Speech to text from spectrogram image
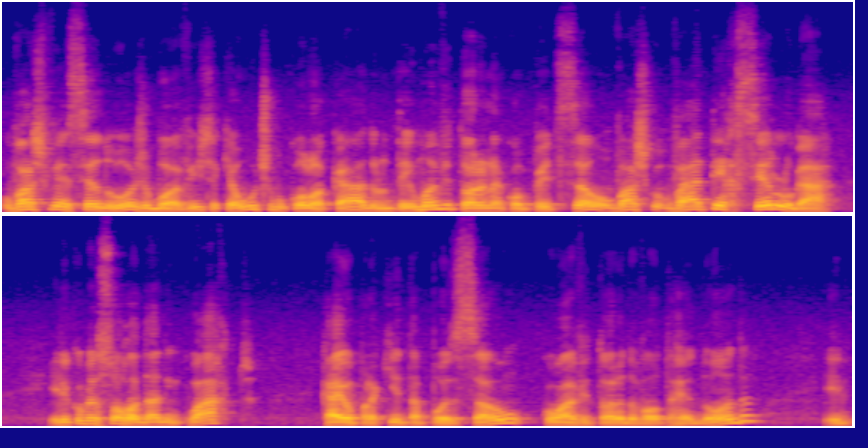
O Vasco vencendo hoje, o Boa Vista, que é o último colocado, não tem uma vitória na competição, o Vasco vai a terceiro lugar. Ele começou a rodada em quarto, caiu para a quinta posição com a vitória do Volta Redonda. Ele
